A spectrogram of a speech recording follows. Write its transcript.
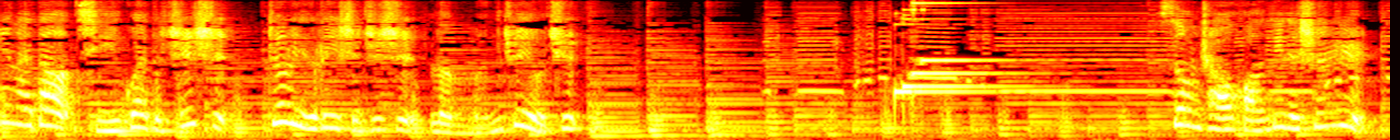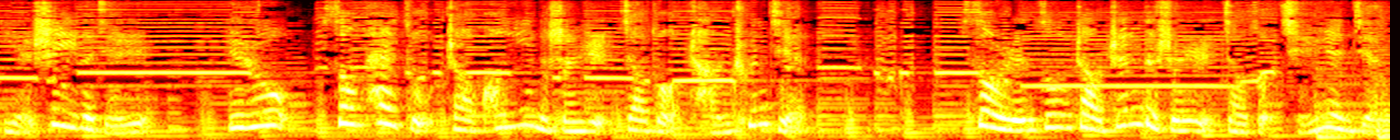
迎来到奇怪的知识，这里的历史知识冷门却有趣。宋朝皇帝的生日也是一个节日，比如宋太祖赵匡胤的生日叫做长春节，宋仁宗赵祯的生日叫做乾元节等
